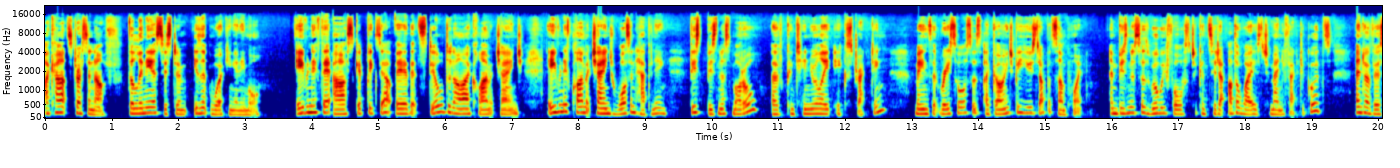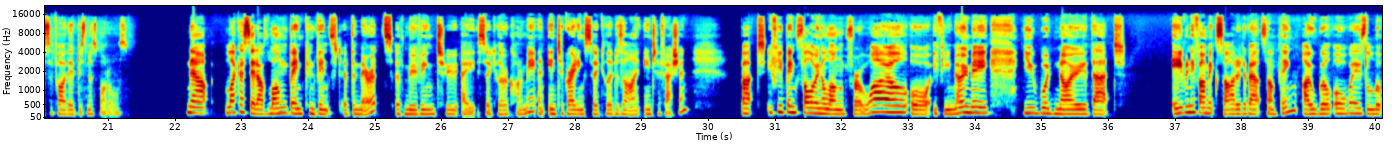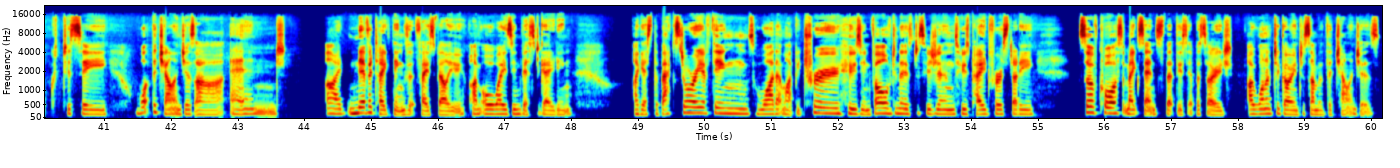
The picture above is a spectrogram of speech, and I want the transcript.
I can't stress enough the linear system isn't working anymore. Even if there are skeptics out there that still deny climate change, even if climate change wasn't happening, this business model of continually extracting means that resources are going to be used up at some point, and businesses will be forced to consider other ways to manufacture goods and diversify their business models. Now, like I said, I've long been convinced of the merits of moving to a circular economy and integrating circular design into fashion. But if you've been following along for a while, or if you know me, you would know that even if I'm excited about something, I will always look to see what the challenges are. And I never take things at face value. I'm always investigating I guess, the backstory of things, why that might be true, who's involved in those decisions, who's paid for a study. So, of course, it makes sense that this episode, I wanted to go into some of the challenges.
